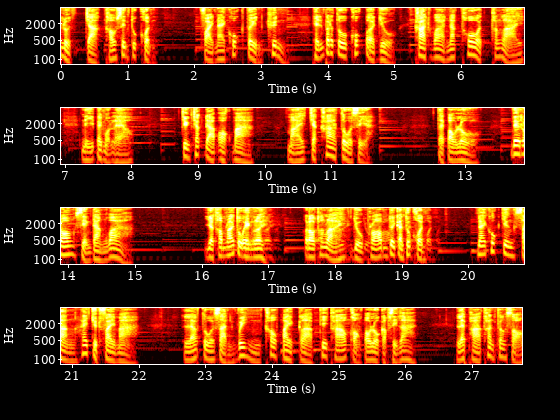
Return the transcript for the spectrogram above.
หลุดจากเขาสิ้นทุกคน ฝ่ายนายคุกตื่นขึ้น เห็นประตูคุกเปิดอยู่ คาดว่านักโทษทั้งหลายหนีไปหมดแล้ว จึงชักดาบออกมา หมายจะฆ่าตัวเสีย แต่เปาโลได้ร้องเสียงดังว่า อย่าทำร้ายตัวเองเลย เราทั้งหลายอยู่พร้อมด้วยกันทุกคน นายคุกจึงสั่งให้จุดไฟมา แล้วตัวสันวิ่งเข้าไปกราบที่เท้าของเปาโลกับศิลาดและพาท่านทั้งสอง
